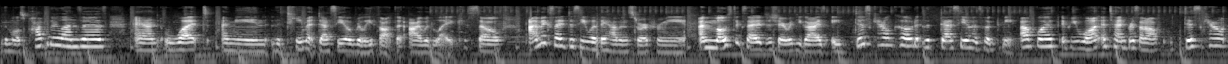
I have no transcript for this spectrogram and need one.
the most popular lenses and what I mean the team at Desio really thought that I would like. So I'm excited to see what they have in store for me. I'm most excited to share with you guys a discount code that Desio has hooked me up with. If you want a 10% off discount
